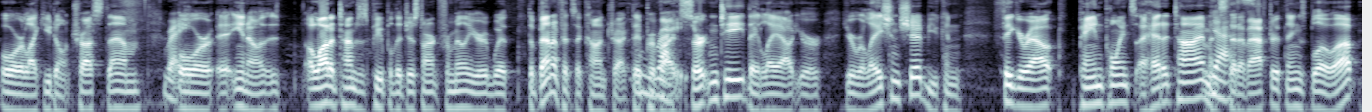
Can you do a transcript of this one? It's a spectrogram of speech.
or like you don't trust them Mm-hmm. Right. or uh, you know a lot of times it's people that just aren't familiar with the benefits of contract they provide Right. certainty they lay out your your relationship you can figure out pain points ahead of time instead of after things blow up.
